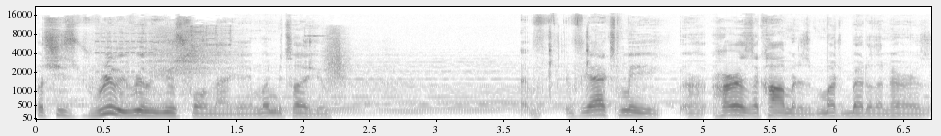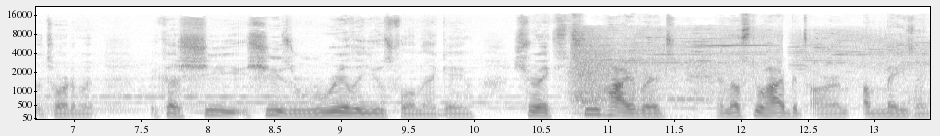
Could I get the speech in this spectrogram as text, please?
but she's really, really useful in that game. Let me tell you. if, if you ask me, her as a comet is much better than her as a tournament because she she's really useful in that game. She makes two hybrids, and those two hybrids are amazing.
